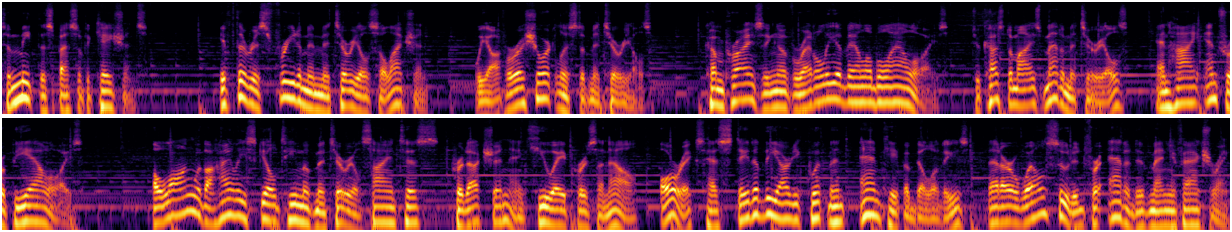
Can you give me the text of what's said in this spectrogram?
to meet the specifications. If there is freedom in material selection, we offer a short list of materials comprising of readily available alloys to customize metamaterials and high entropy alloys Along with a highly skilled team of material scientists, production, and QA personnel, Oryx has state of the art equipment and capabilities that are well suited for additive manufacturing.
